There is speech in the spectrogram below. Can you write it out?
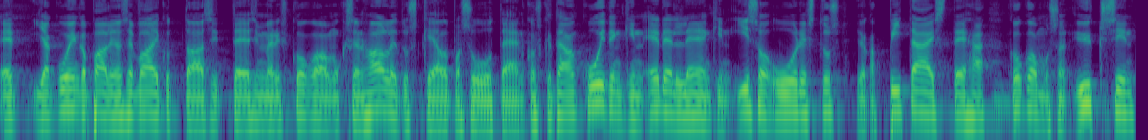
et, ja kuinka paljon se vaikuttaa sitten esimerkiksi kokoomuksen hallituskelpoisuuteen, koska tämä on kuitenkin edelleenkin iso uudistus, joka pitäisi tehdä. Kokoomus on yksin.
